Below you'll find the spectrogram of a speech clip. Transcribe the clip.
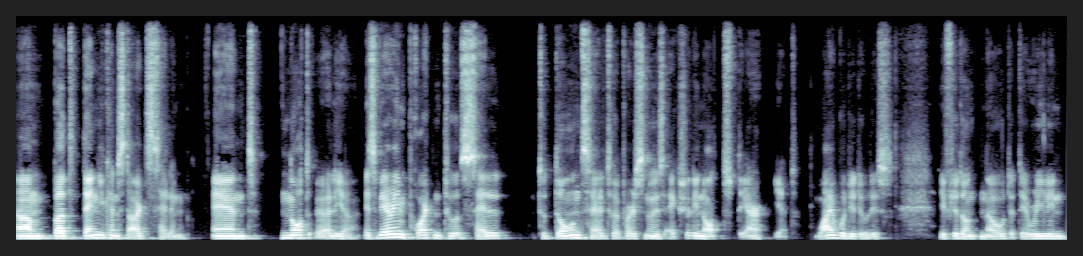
Um, but then you can start selling and not earlier. It's very important to sell, to don't sell to a person who is actually not there yet. Why would you do this if you don't know that they really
